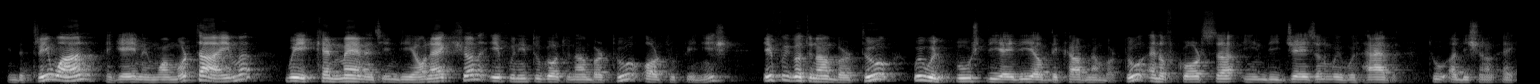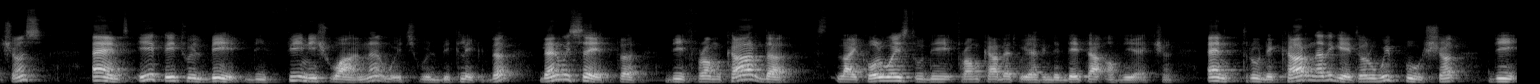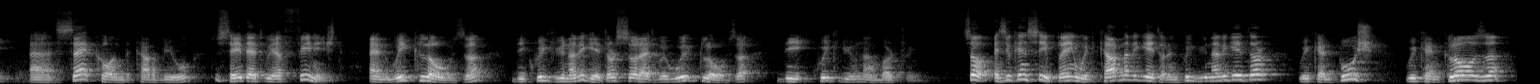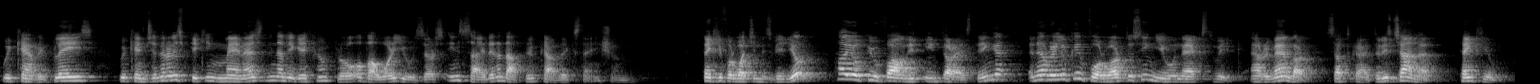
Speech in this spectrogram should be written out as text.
In the three one, again and one more time, we can manage in the on action if we need to go to number two or to finish if we go to number two, we will push the ID of the card number two. And of course, uh, in the JSON, we will have two additional actions. And if it will be the finish one, which will be clicked, then we set uh, the from card, uh, like always, to the from card that we have in the data of the action. And through the card navigator, we push uh, the uh, second card view to say that we have finished. And we close the quick view navigator so that we will close the quick view number three. So as you can see, playing with card navigator and quick view navigator, we can push, we can close, we can replace, we can generally speaking manage the navigation flow of our users inside an adaptive card extension. Thank you for watching this video. I hope you found it interesting and I'm really looking forward to seeing you next week. And remember, subscribe to this channel. Thank you.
